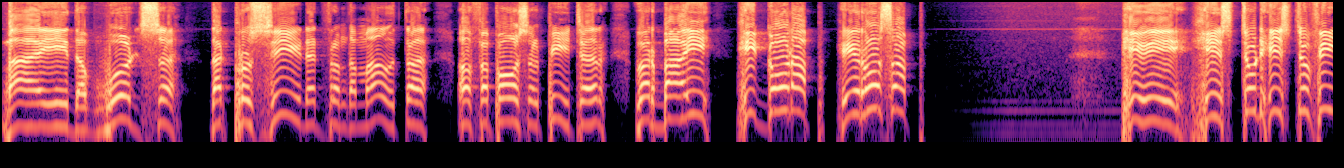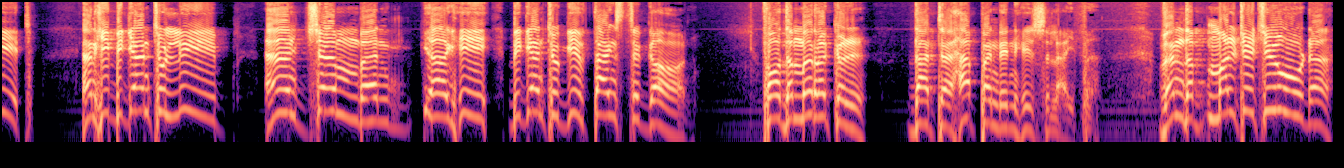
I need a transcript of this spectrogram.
by the words uh, that proceeded from the mouth uh, of Apostle Peter, whereby he got up, he rose up, he, he stood his two feet, and he began to leap and jump, and uh, he began to give thanks to God for the miracle that uh, happened in his life. When the multitude uh,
